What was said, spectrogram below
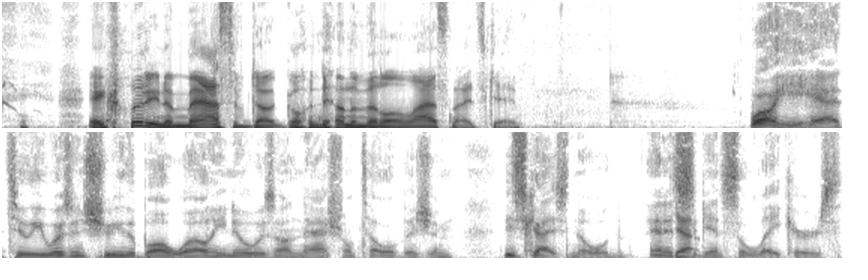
including a massive dunk going down the middle in last night's game. Well, he had to. He wasn't shooting the ball well. He knew it was on national television. These guys know, and it's Yeah. against the Lakers.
